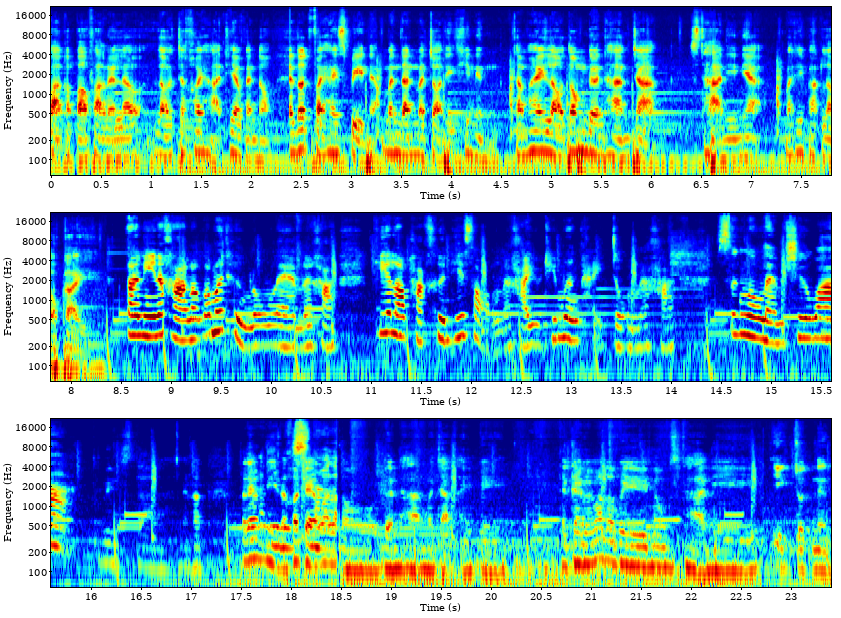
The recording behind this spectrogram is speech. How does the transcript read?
ฝากกระเป๋าฝากอะไรแล้ว เราจะค่อยหาเที่ยวกันเนาะรถไฟไฮสปีดเนี่ยมันดันมาจอดอีกที่หนึ่งทำให้เราต้องเดินทางจากสถานีเนี่ยมาที่พักเราไกลตอนนี้นะคะเราก็มาถึงโรงแรมนะคะ ที่เราพักคืนที่2นะคะ อยู่ที่เมืองไถจงนะคะ ซึ่งโรงแรมชื่อว่าวินสตาร์นะครับตอนแรกนี่เราเข้าใจว่าเราเดินทางมาจากไทเปแต่กลายเป็นว่าเราไปลงสถานีอีกจุดหนึ่ง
